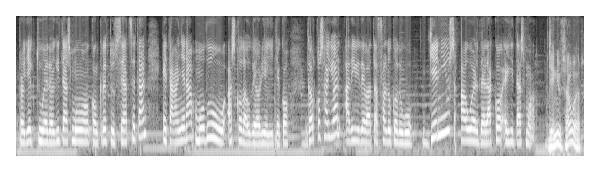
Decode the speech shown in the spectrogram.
proiektu edo egitasmo konkretu zehatzetan, eta gainera modu asko daude hori egiteko. Gaurko saioan adibide bat azalduko dugu, Genius Hour delako egitasmoa. Genius Hour,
